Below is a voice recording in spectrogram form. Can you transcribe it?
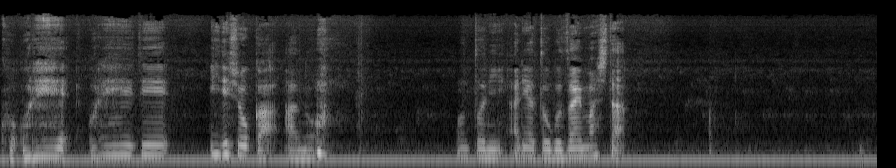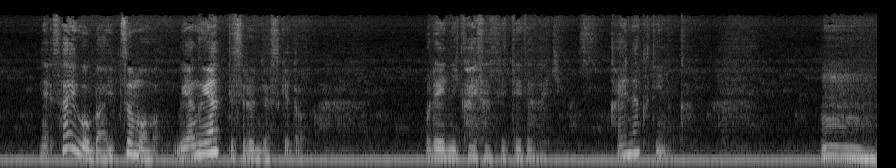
こお礼お礼でいいでしょうか。あの本当にありがとうございました。ね、最後がいつもぐやぐやってするんですけどお礼に返させていただきます。変えなくていいのか。うん。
